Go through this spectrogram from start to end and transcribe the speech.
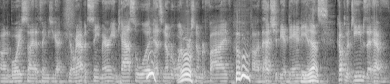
on the boys' side of things. You got know, Rapids St. Mary and Castlewood. Ooh. That's number one Ooh. versus number five. Uh, that should be a dandy. Yes a couple of teams that have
